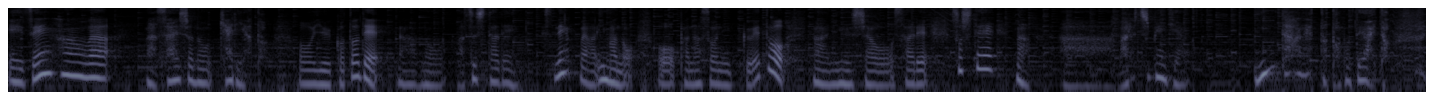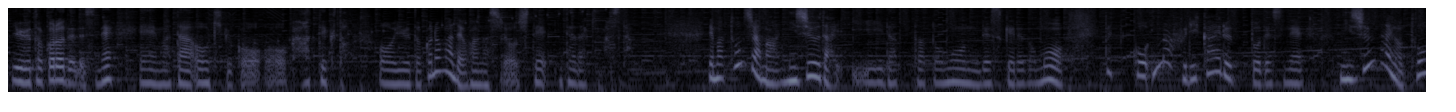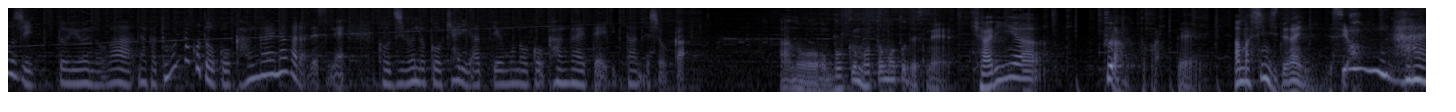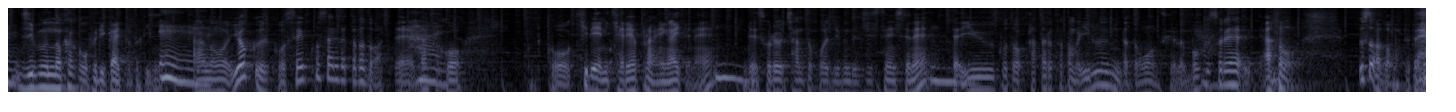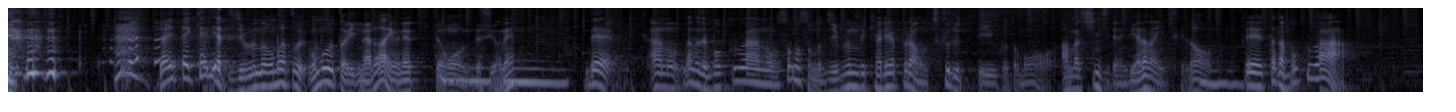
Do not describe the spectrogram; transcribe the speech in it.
えー前半は、まあ、最初のキャリアということであの松下電器ですね、まあ、今のパナソニックへと、まあ、入社をされそして、まあ、あマルチメディアインターネットとの出会いというところでですね、えーまた大きくこう変わっていくというところまでお話をしていただきました。でまあ、当時はまあ20代だったと思うんですけれどもでこう今振り返るとですね20代の当時というのはなんかどんなことをこう考えながらですねこう自分のこうキャリアっていうものをこう考えていったんでしょうか？あの僕もともとですねキャリアプランとかってあんま信じてないんですよ、うんはい、自分の過去を振り返った時に、ええ。あのよくこう成功された方とかって、はいなんかこうこう綺麗にキャリアプラン描いてね、うん。でそれをちゃんとこう自分で実践してね、うん。っていうことを語る方もいるんだと思うんですけど僕それあの嘘だと思ってて。大体キャリアって自分の思う通り思う通りにならないよねって思うんですよね。うん。であのなので僕はあのそもそも自分でキャリアプランを作るっていうこともあんまり信じてないんでやらないんですけど、うん。でただ僕は、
